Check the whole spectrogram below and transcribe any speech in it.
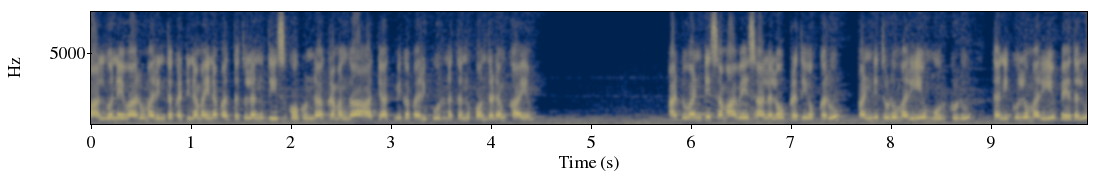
పాల్గొనేవారు మరింత కఠినమైన పద్ధతులను తీసుకోకుండా క్రమంగా ఆధ్యాత్మిక పరిపూర్ణతను పొందడం ఖాయం. అటువంటి సమావేశాలలో ప్రతి ఒక్కరూ పండితుడు మరియు మూర్ఖుడు ధనికులు మరియు పేదలు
